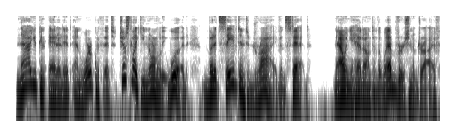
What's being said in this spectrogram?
Now you can edit it and work with it just like you normally would, but it's saved into Drive instead. Now when you head onto the web version of Drive,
